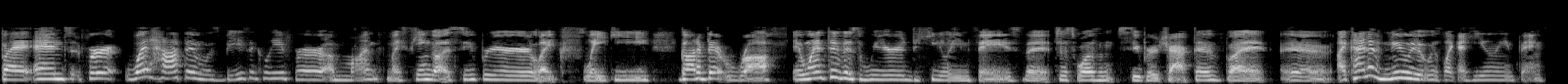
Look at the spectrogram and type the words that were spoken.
but, and for what happened was basically for a month, my skin got super like flaky, got a bit rough. It went through this weird healing phase that just wasn't super attractive, but uh, I kind of knew it was like a healing thing.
